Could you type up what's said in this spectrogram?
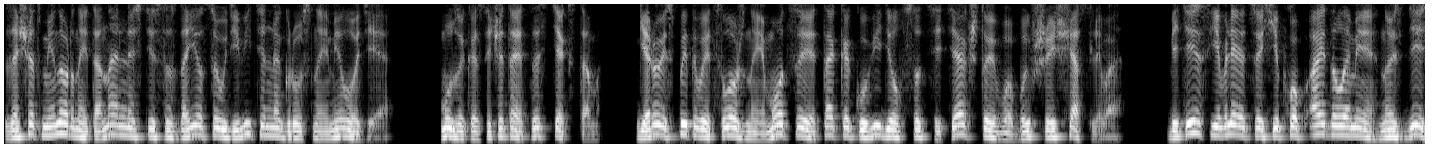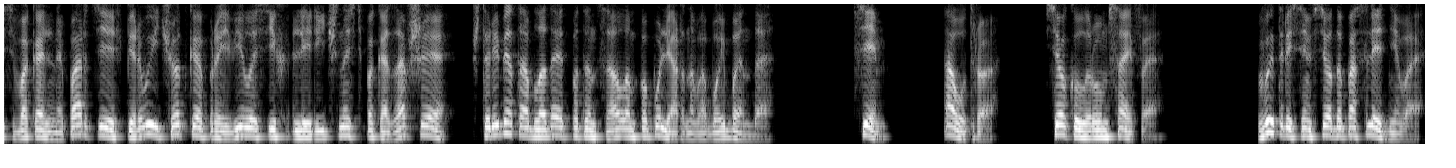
За счет минорной тональности создается удивительно грустная мелодия. Музыка сочетается с текстом, Герой испытывает сложные эмоции, так как увидел в соцсетях, что его бывшая счастлива. BTS являются хип-хоп-айдолами, но здесь, в вокальной партии, впервые четко проявилась их лиричность, показавшая, что ребята обладают потенциалом популярного бойбенда. 7. Аутро. Сёкул Рум Сайфе. Вытрясем все до последнего,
